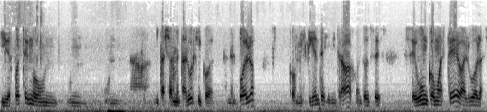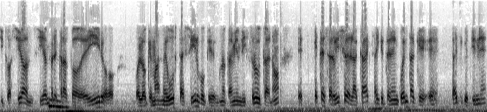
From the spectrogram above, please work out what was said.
y después tengo un, un, taller metalúrgico en el pueblo con mis clientes y mi trabajo. Entonces, según cómo esté, evalúo la situación. Siempre mm. trato de ir o, o lo que más me gusta es ir porque uno también disfruta, ¿no? Este servicio de la CAX hay que tener en cuenta que es que tiene,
